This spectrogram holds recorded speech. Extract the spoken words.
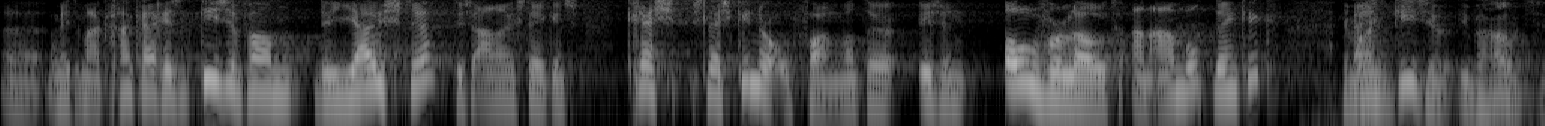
eh, mee te maken gaan krijgen, is het kiezen van de juiste, tussen aanhalingstekens, crash slash kinderopvang. Want er is een overload aan aanbod, denk ik. Je mag En- je kiezen, überhaupt.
